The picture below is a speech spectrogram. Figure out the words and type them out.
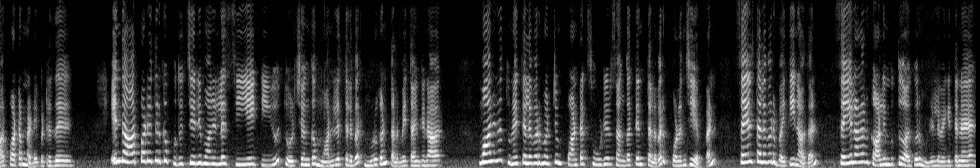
ஆர்ப்பாட்டம் நடைபெற்றது. இந்த ஆர்ப்பாட்டத்திற்கு புதுச்சேரி மாநில சிஐடியு தொழிற்சங்க மாநில தலைவர் முருகன் தலைமை தாங்கினார். மாநில துணைத் தலைவர் மற்றும் பாண்டக்ஸ் ஊழியர் சங்கத்தின் தலைவர் கொளஞ்சியப்பன் செயல் தலைவர் வைத்தியநாதன் செயலாளர் காளிமுத்து ஆகியோர் முன்னிலை வகித்தனர்.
